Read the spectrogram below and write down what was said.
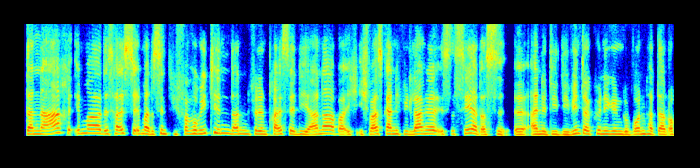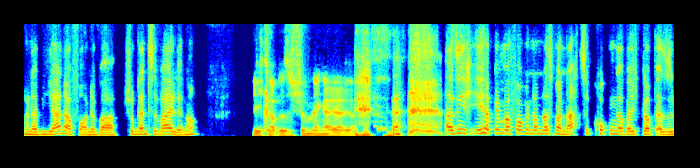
danach immer, das heißt ja immer, das sind die Favoritinnen dann für den Preis der Diana, aber ich, ich weiß gar nicht, wie lange ist es her, dass äh, eine, die die Winterkönigin gewonnen hat, dann auch in der Diana vorne war. Schon eine ganze Weile, ne? Ich glaube, das ist schon länger her, ja. also ich, ich habe mir mal vorgenommen, das mal nachzugucken, aber ich glaube, also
